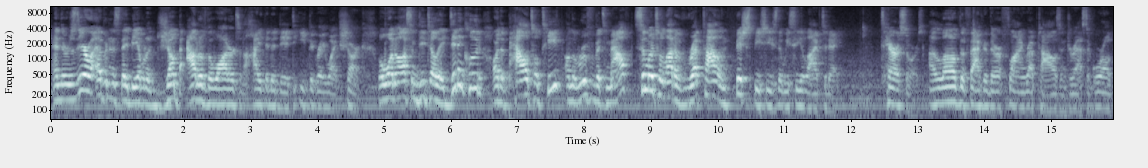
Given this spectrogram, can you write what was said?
and there's zero evidence they'd be able to jump out of the water to the height that it did to eat the great white shark. But one awesome detail they did include are the palatal teeth on the roof of its mouth, similar to a lot of reptile and fish species that we see alive today. Pterosaurs. I love the fact that there are flying reptiles in Jurassic World,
